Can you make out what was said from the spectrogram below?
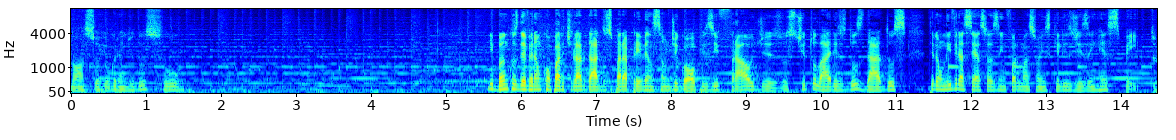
nosso Rio Grande do Sul. E bancos deverão compartilhar dados para a prevenção de golpes e fraudes. Os titulares dos dados terão livre acesso às informações que eles dizem respeito.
